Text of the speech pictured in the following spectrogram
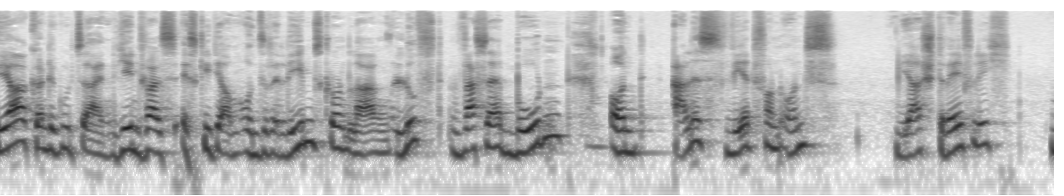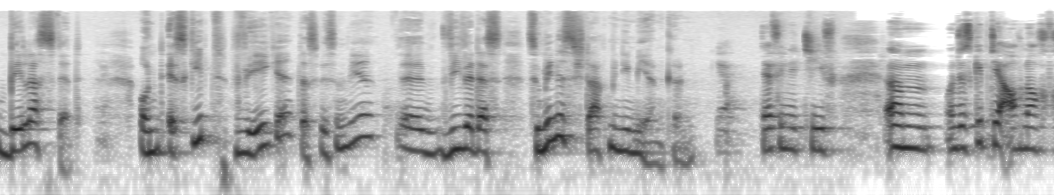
Ja, könnte gut sein. Jedenfalls, es geht ja um unsere Lebensgrundlagen, Luft, Wasser, Boden und alles wird von uns ja sträflich belastet. Und es gibt Wege, das wissen wir, äh, wie wir das zumindest stark minimieren können. Ja, definitiv. Ähm, und es gibt ja auch noch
